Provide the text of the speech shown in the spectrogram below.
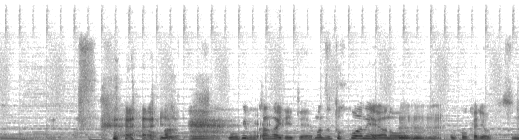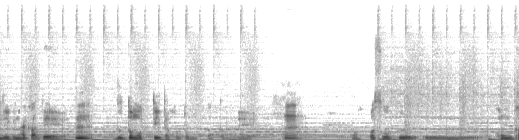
うん。ありがとうございます。いやいや僕結構考えていて、まあ、ずっとここはね、あの、うんうんこうキャリアを積んでいく中で、うん。うん。ずっと思っていたことだったので、うん。まあここはすごく根幹、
